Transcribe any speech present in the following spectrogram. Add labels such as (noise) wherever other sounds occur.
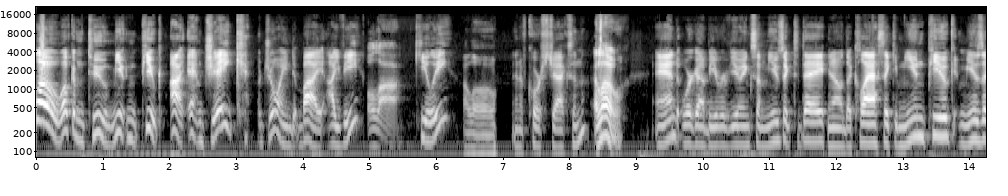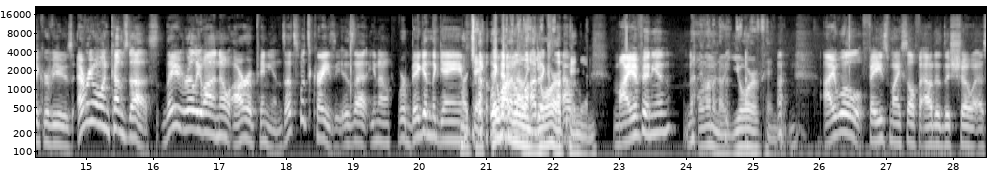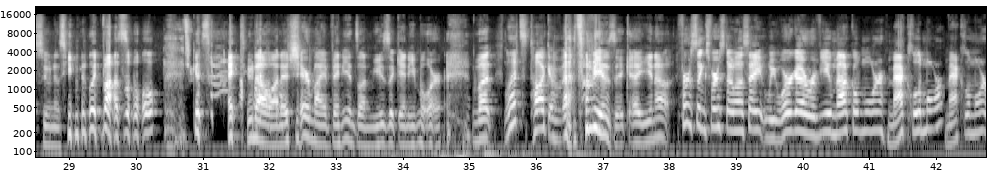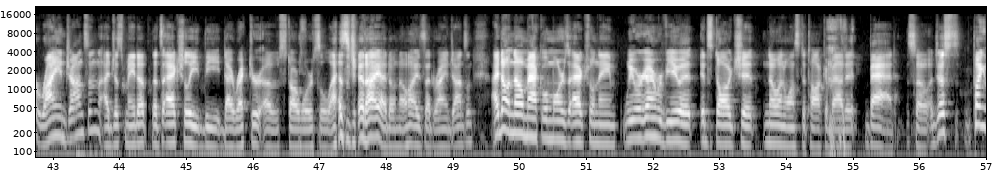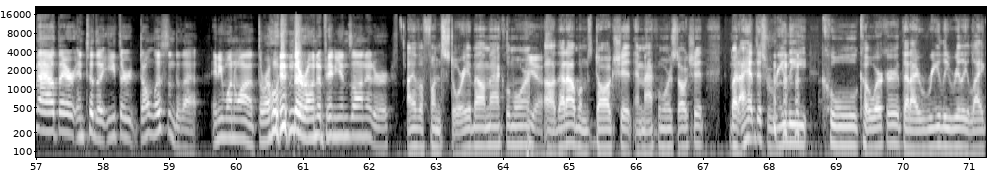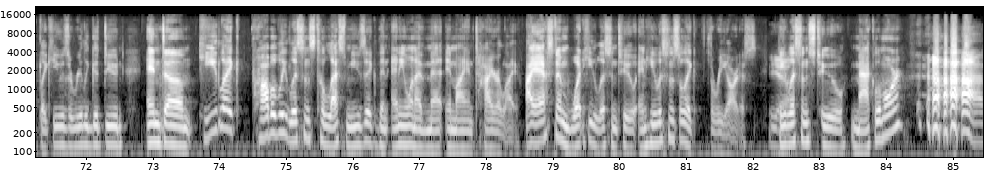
Hello, welcome to Mutant Puke. I am Jake, joined by Ivy, Hola. Kealy, Hello. and of course Jackson. Hello. And we're going to be reviewing some music today. You know, the classic Mutant Puke music reviews. Everyone comes to us. They really want to know our opinions. That's what's crazy, is that, you know, we're big in the game. No, Jake, (laughs) We they want have to a know lot of your clout. opinion. My opinion? No. They want to know your (laughs) opinion. I will phase myself out of this show as soon as (laughs) humanly possible because I do not want to share my opinions on music anymore. But let's talk about (laughs) the music. Uh, you know, first things first, I want to say we were going to review Macklemore, Macklemore, Macklemore, Rian Johnson. I just made up. That's actually the director of Star Wars The Last Jedi. I don't know why I said Rian Johnson. I don't know Macklemore's actual name. We were going to review it. It's dog shit. No one wants to talk about it. Bad. So just putting that out there into the ether. Don't listen to that. Anyone want to throw (laughs) in their own opinions on it or I have a fun story about Macklemore. Yeah. Uh, that album's dog shit and Macklemore's dog shit. But I had this really (laughs) cool coworker that I really, really liked. Like he was a really good dude. And um, he like probably listens to less music than anyone I've met in my entire life. I asked him what he listened to, and he listens to like three artists. He listens to Macklemore, (laughs)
